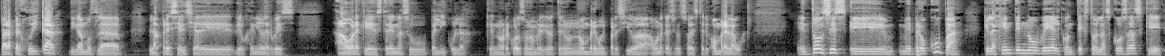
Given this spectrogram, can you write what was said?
para perjudicar, digamos, la, la presencia de, Eugenio Derbez ahora que estrena su película, que no recuerdo su nombre, que tiene un nombre muy parecido a, una canción de Hombre al Agua. Entonces, eh, me preocupa que la gente no vea el contexto de las cosas, que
